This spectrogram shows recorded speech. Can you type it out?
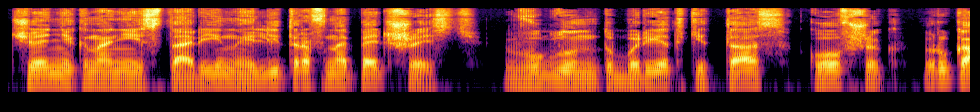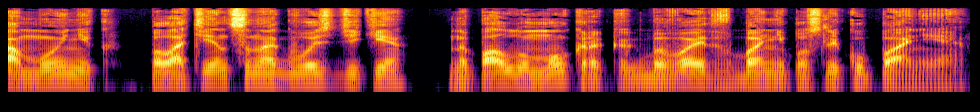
чайник на ней старинный, литров на 5-6. В углу на табуретке таз, ковшик, рукомойник, полотенце на гвоздике, на полу мокро, как бывает в бане после купания.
